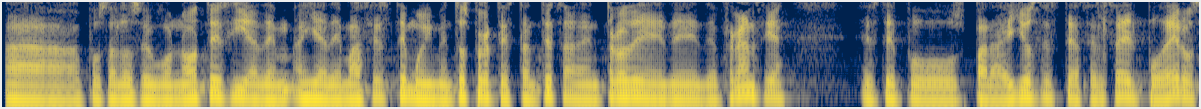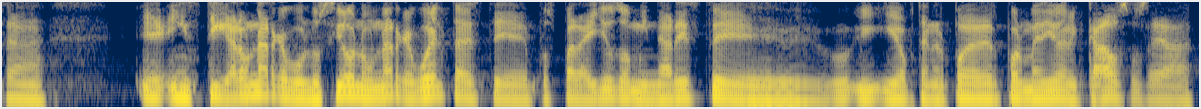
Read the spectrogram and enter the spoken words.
a, pues a los hugonotes y, y, además este movimientos protestantes adentro de, de, Francia, este, pues para ellos este, hacerse del poder, o sea, eh, instigar una revolución o una revuelta, este, pues para ellos dominar este y, obtener poder por medio del caos. O sea,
